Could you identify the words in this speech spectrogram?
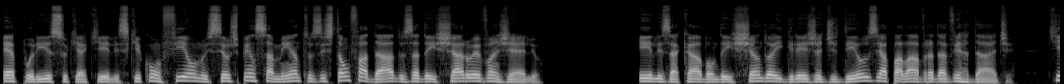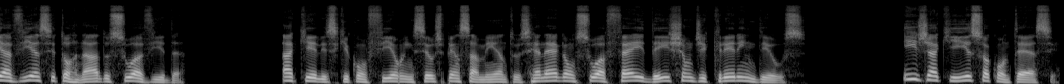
É por isso que aqueles que confiam nos seus pensamentos estão fadados a deixar o Evangelho. Eles acabam deixando a Igreja de Deus e a palavra da verdade, que havia se tornado sua vida. Aqueles que confiam em seus pensamentos renegam sua fé e deixam de crer em Deus. E já que isso acontece,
